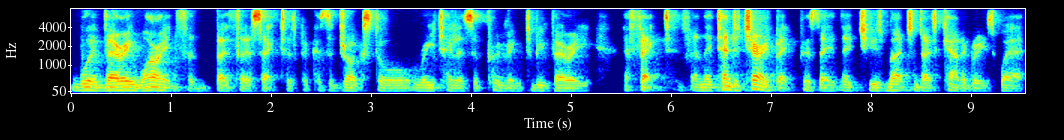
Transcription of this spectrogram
we're very worried for both those sectors because the drugstore retailers are proving to be very effective and they tend to cherry pick because they, they choose merchandise categories where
